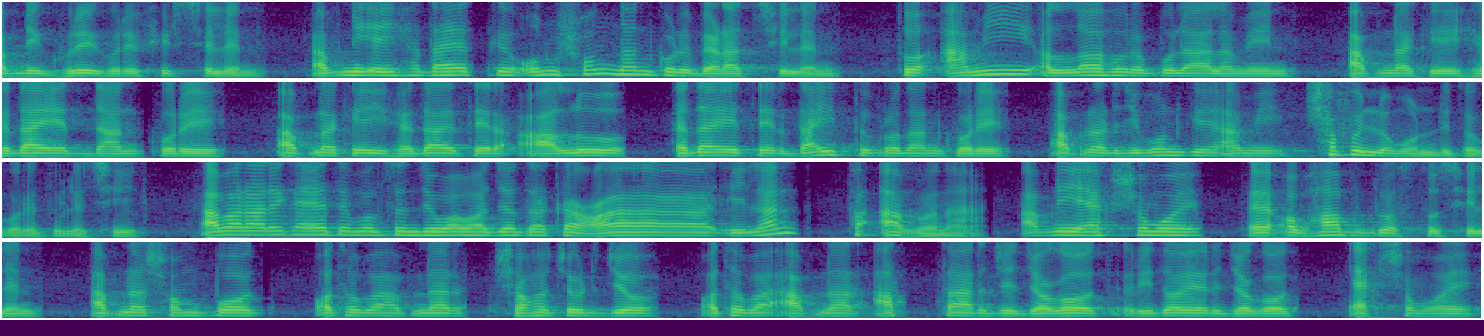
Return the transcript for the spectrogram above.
আপনি ঘুরে ঘুরে ফিরছিলেন। আপনি এই হেদায়েতকে অনুসন্ধান করে বেড়াচ্ছিলেন। তো আমি আল্লাহ রবুল আলমিন আপনাকে হেদায়েত দান করে, আপনাকে এই হেদায়েতের আলো, হেদায়েতের দায়িত্ব প্রদান করে আপনার জীবনকে আমি সাফল্যমণ্ডিত করে তুলেছি। আবার আরেক আয়াতে বলছেন যে বাবা জাদাকা আ ইলান আগনা আপনি এক সময় অভাবগ্রস্ত ছিলেন। আপনার সম্পদ অথবা আপনার সহচর্য অথবা আপনার আত্মার যে জগৎ, হৃদয়ের জগৎ এক সময়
